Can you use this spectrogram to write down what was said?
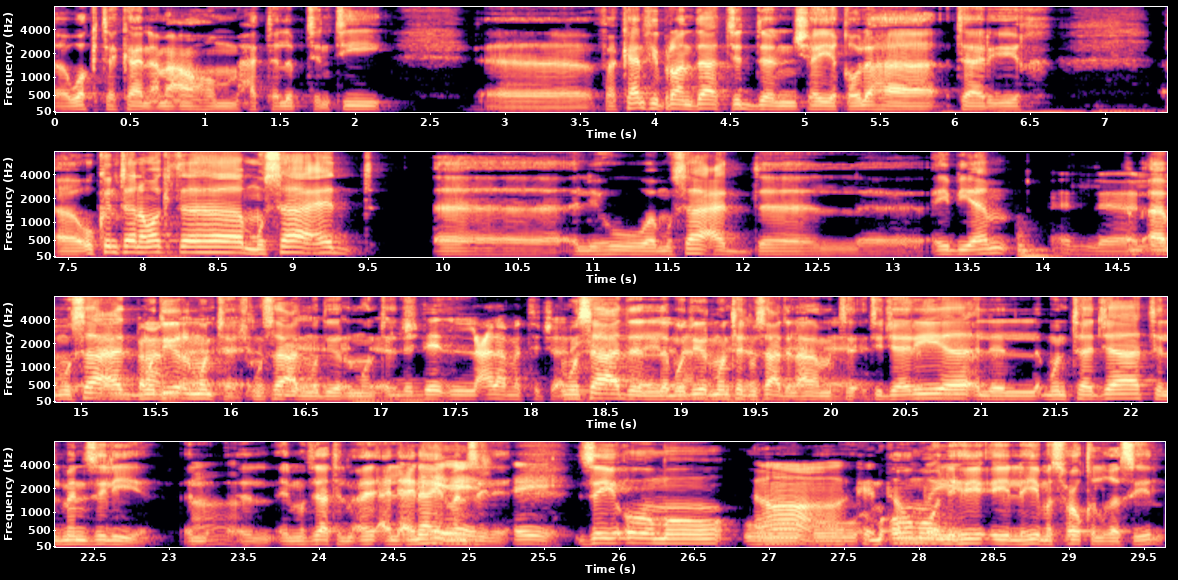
آه، وقتها كان معاهم حتى ليبتن tea آه، فكان في brand ات جدا شيقة ولها تاريخ. آه، وكنت أنا وقتها مساعد آه، اللي هو مساعد ال ABM مساعد مدير المنتج، ال- مساعد مدير المنتج. ال- العلامة التجارية مساعد المدير المنتج مساعد العلامة. التجارية للمنتجات المنزلية ال- آه. ال- المنتجات الم- العناية إيه؟ المنزلية اي زي أومو و... آه، و... أومو اللي تنظيف. هي اللي هي مسحوق الغسيل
